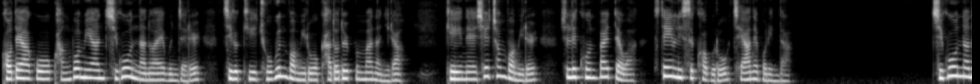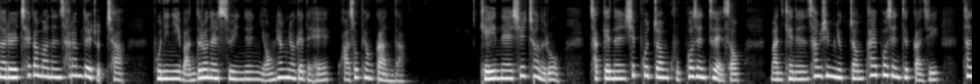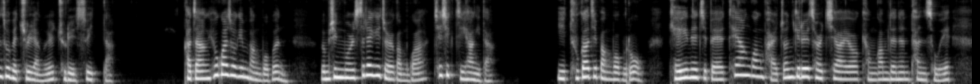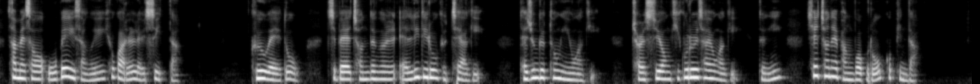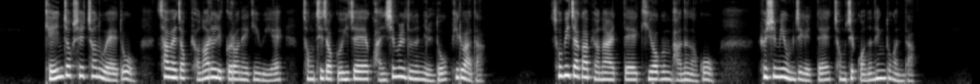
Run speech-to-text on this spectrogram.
거대하고 광범위한 지구온난화의 문제를 지극히 좁은 범위로 가둬둘 뿐만 아니라 개인의 실천 범위를 실리콘 빨대와 스테인리스 컵으로 제한해버린다. 지구온난화를 체감하는 사람들조차 본인이 만들어낼 수 있는 영향력에 대해 과소평가한다. 개인의 실천으로 작게는 19.9%에서 많게는 36.8%까지 탄소 배출량을 줄일 수 있다. 가장 효과적인 방법은 음식물 쓰레기 절감과 채식 지향이다. 이 두 가지 방법으로 개인의 집에 태양광 발전기를 설치하여 경감되는 탄소의 3에서 5배 이상의 효과를 낼 수 있다. 그 외에도 집에 전등을 LED로 교체하기, 대중교통 이용하기, 절수형 기구를 사용하기 등이 실천의 방법으로 꼽힌다. 개인적 실천 외에도 사회적 변화를 이끌어내기 위해 정치적 의제에 관심을 두는 일도 필요하다. 소비자가 변화할 때 기업은 반응하고 표심이 움직일 때 정치권은 행동한다.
